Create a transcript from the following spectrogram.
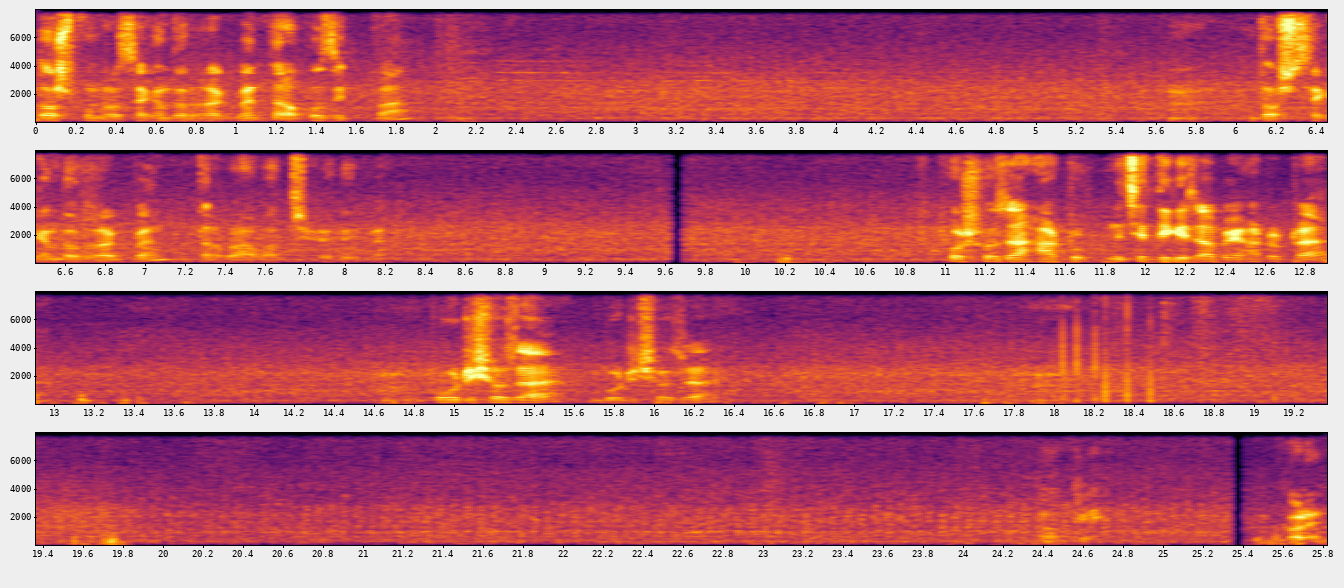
দশ পনেরো সেকেন্ড ধরে রাখবেন, তার অপোজিট পা। দশ সেকেন্ড ধরে রাখবেন তারপর আবার ছেড়ে দেবেন। সোজা হাঁটুর নিচের দিকে যাবে হাঁটুটা। বডি সোজা বডি সোজা ওকে করেন।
